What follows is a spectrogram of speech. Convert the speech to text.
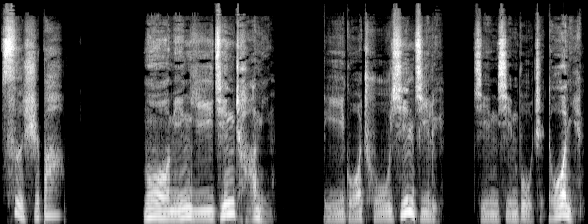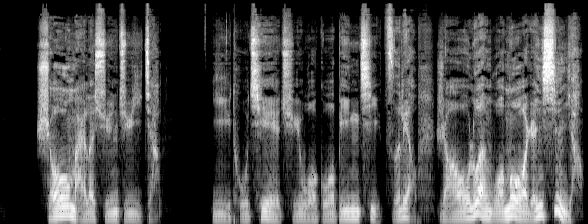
四十八，莫名已经查明，敌国处心积虑、精心布置多年，收买了荀居一家，意图窃取我国兵器资料，扰乱我莫人信仰。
